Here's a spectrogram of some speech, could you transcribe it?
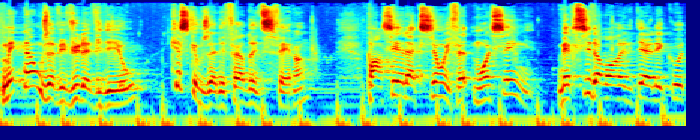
maintenant que vous avez vu la vidéo, qu'est-ce que vous allez faire de différent? Passez à l'action et faites-moi signe. Merci d'avoir été à l'écoute.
